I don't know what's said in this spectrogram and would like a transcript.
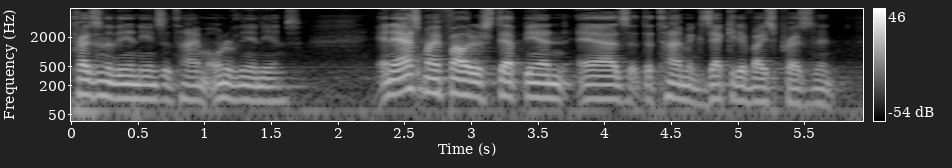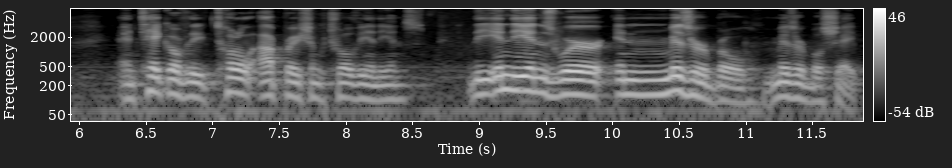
president of the Indians at the time, owner of the Indians, and asked my father to step in as, at the time, executive vice president and take over the total operational control of the Indians. The Indians were in miserable, miserable shape.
